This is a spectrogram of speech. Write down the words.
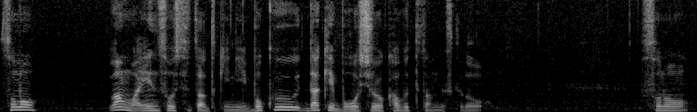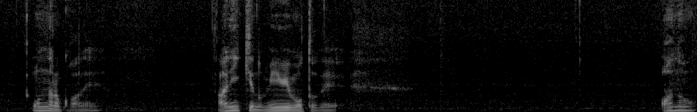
そのワンワン演奏してた時に僕だけ帽子をかぶってたんですけどその女の子がね兄貴の耳元で「あの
